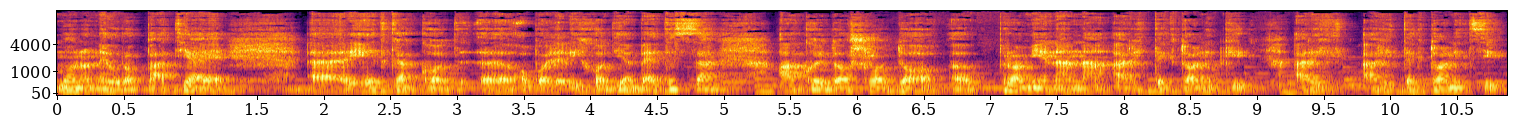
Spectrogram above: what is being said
mononeuropatija je e, rijetka kod e, oboljelih od dijabetesa. Ako je došlo do e, promjena na arhitektonici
